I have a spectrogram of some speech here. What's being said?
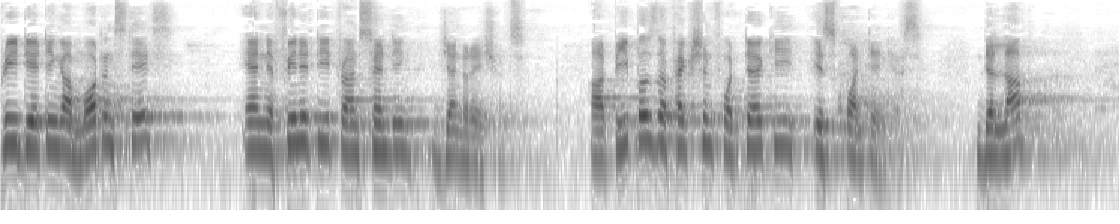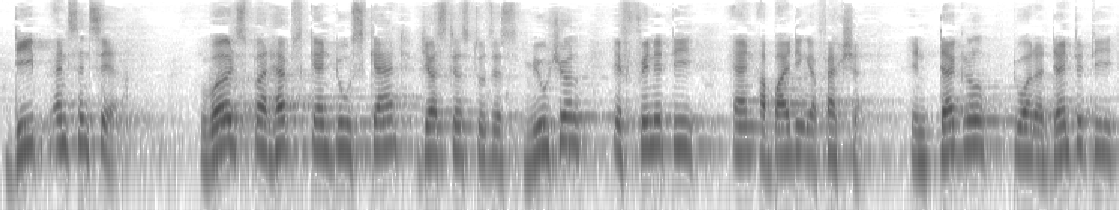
predating our modern states and affinity transcending generations. Our people's affection for Turkey is spontaneous. Their love, deep and sincere. Words perhaps can do scant justice to this mutual affinity and abiding affection, integral to our identity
